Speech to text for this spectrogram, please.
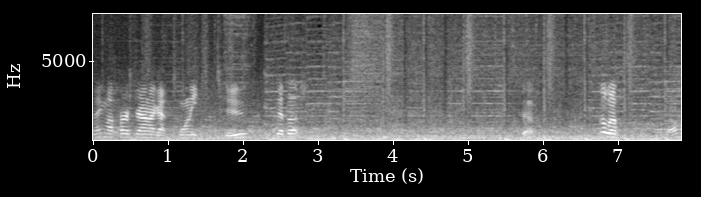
I think my first round I got 22 step ups. So, oh well. So,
